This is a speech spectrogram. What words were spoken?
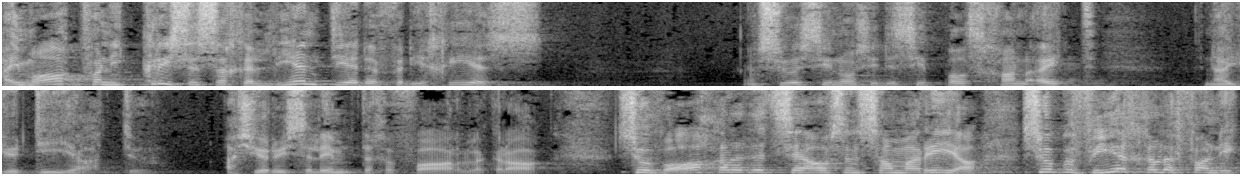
Hy maak van die krisisse geleenthede vir die Gees. En so sien ons die disippels gaan uit na Judea toe as Jerusalem te gevaarlik raak. So waag hulle dit selfs in Samaria. So beweeg hulle van die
